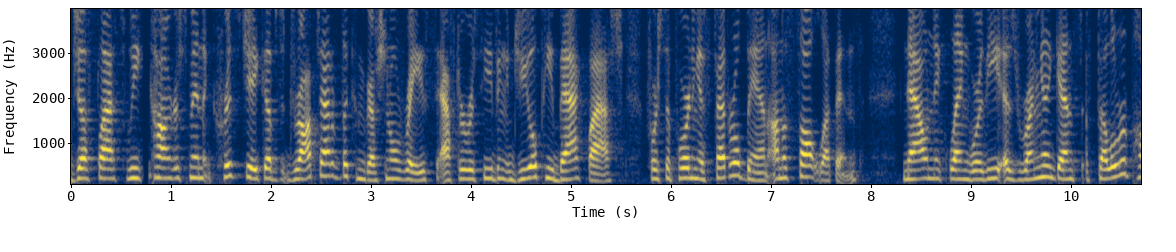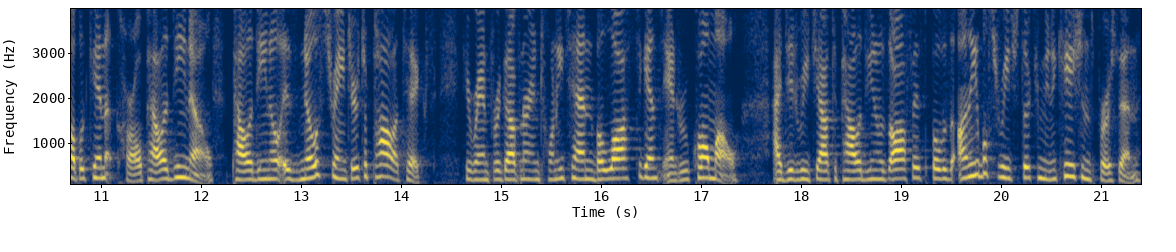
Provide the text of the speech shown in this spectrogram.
Just last week, Congressman Chris Jacobs dropped out of the congressional race after receiving GOP backlash for supporting a federal ban on assault weapons. Now, Nick Langworthy is running against fellow Republican Carl Paladino. Paladino is no stranger to politics. He ran for governor in 2010 but lost against Andrew Cuomo. I did reach out to Paladino's office but was unable to reach their communications person.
